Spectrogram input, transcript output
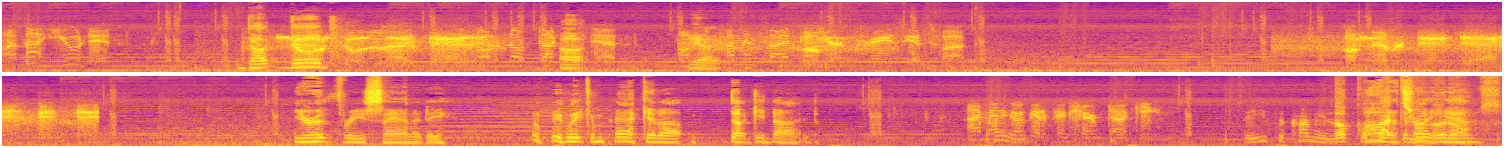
I thought you did. Duck did. still alive, Dad. Oh, no, Ducky's Uh, dead. Also, yeah. come inside because you're crazy as fuck. I'm never dead, Dad. You're at three sanity. we can pack it up. Ducky died. I'm gonna go get a picture of Ducky. They used to call me loco Oh, back that's in the right, hood yeah. homes.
